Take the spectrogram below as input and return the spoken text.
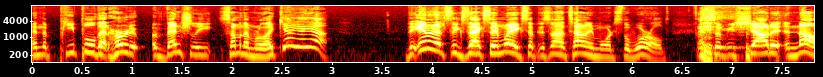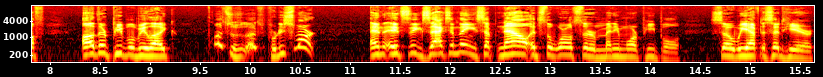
and the people that heard it eventually, some of them were like, yeah, yeah, yeah. The internet's the exact same way, except it's not a town anymore; it's the world. And so if you shout it enough, other people will be like, "That's that's pretty smart." And it's the exact same thing, except now it's the world, so there are many more people. So we have to sit here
